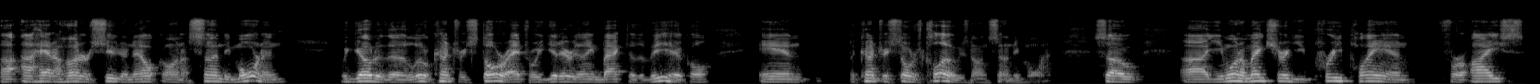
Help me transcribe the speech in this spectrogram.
I had a hunter shoot an elk on a Sunday morning. We go to the little country store after we get everything back to the vehicle, and the country store is closed on Sunday morning. So uh, you want to make sure you pre-plan for ice.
